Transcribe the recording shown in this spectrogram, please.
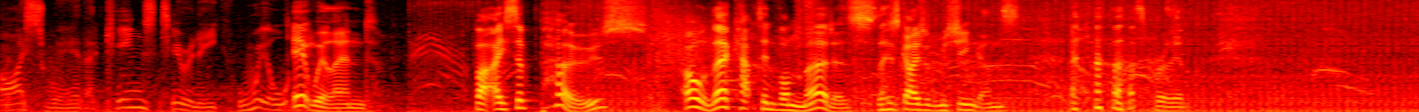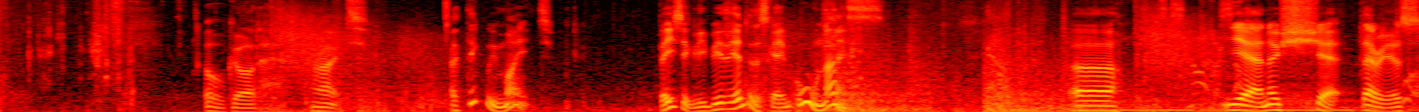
I swear the king's tyranny will. It will end. But I suppose... Oh, they're Captain Von Murders. Those guys with the machine guns. That's brilliant. Oh god. Right. I think we might basically be at the end of this game. Oh, nice. Uh, yeah, no shit. There he is.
